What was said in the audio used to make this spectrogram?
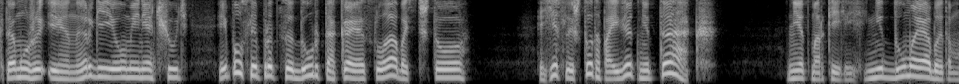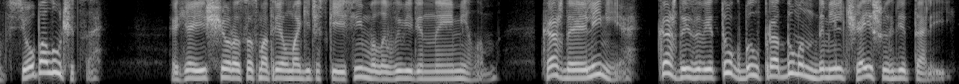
К тому же и энергии у меня чуть, и после процедур такая слабость, что... Если что-то пойдет не так... Нет, Маркелий, не думай об этом, все получится. Я еще раз осмотрел магические символы, выведенные мелом. Каждая линия, каждый завиток был продуман до мельчайших деталей.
